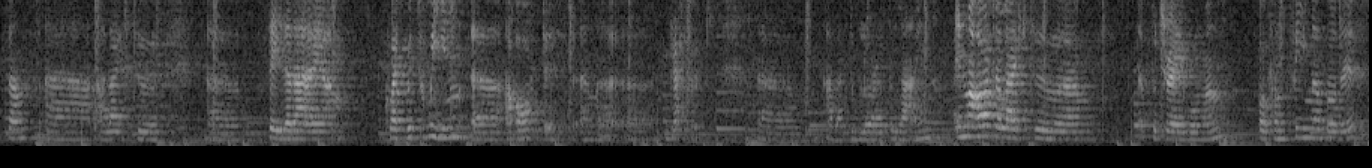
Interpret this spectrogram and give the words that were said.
sense. Uh, I like to uh, say that I am quite between uh, an artist and a, a graphic. Um, I like to blur out the line. In my art I like to um, portray women, often female bodies,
